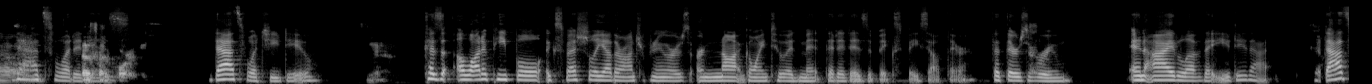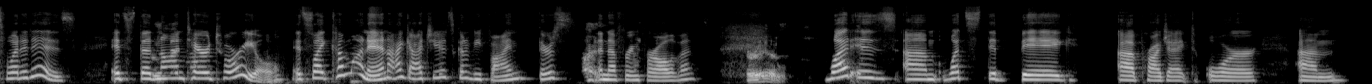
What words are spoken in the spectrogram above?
um, that's what it that's is. important. That's what you do. Yeah. Because a lot of people, especially other entrepreneurs, are not going to admit that it is a big space out there, that there's room. And I love that you do that. That's what it is. It's the non-territorial. It's like, come on in, I got you. It's going to be fine. There's Right. enough room for all of us. There is. What is um what's the big uh project or um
